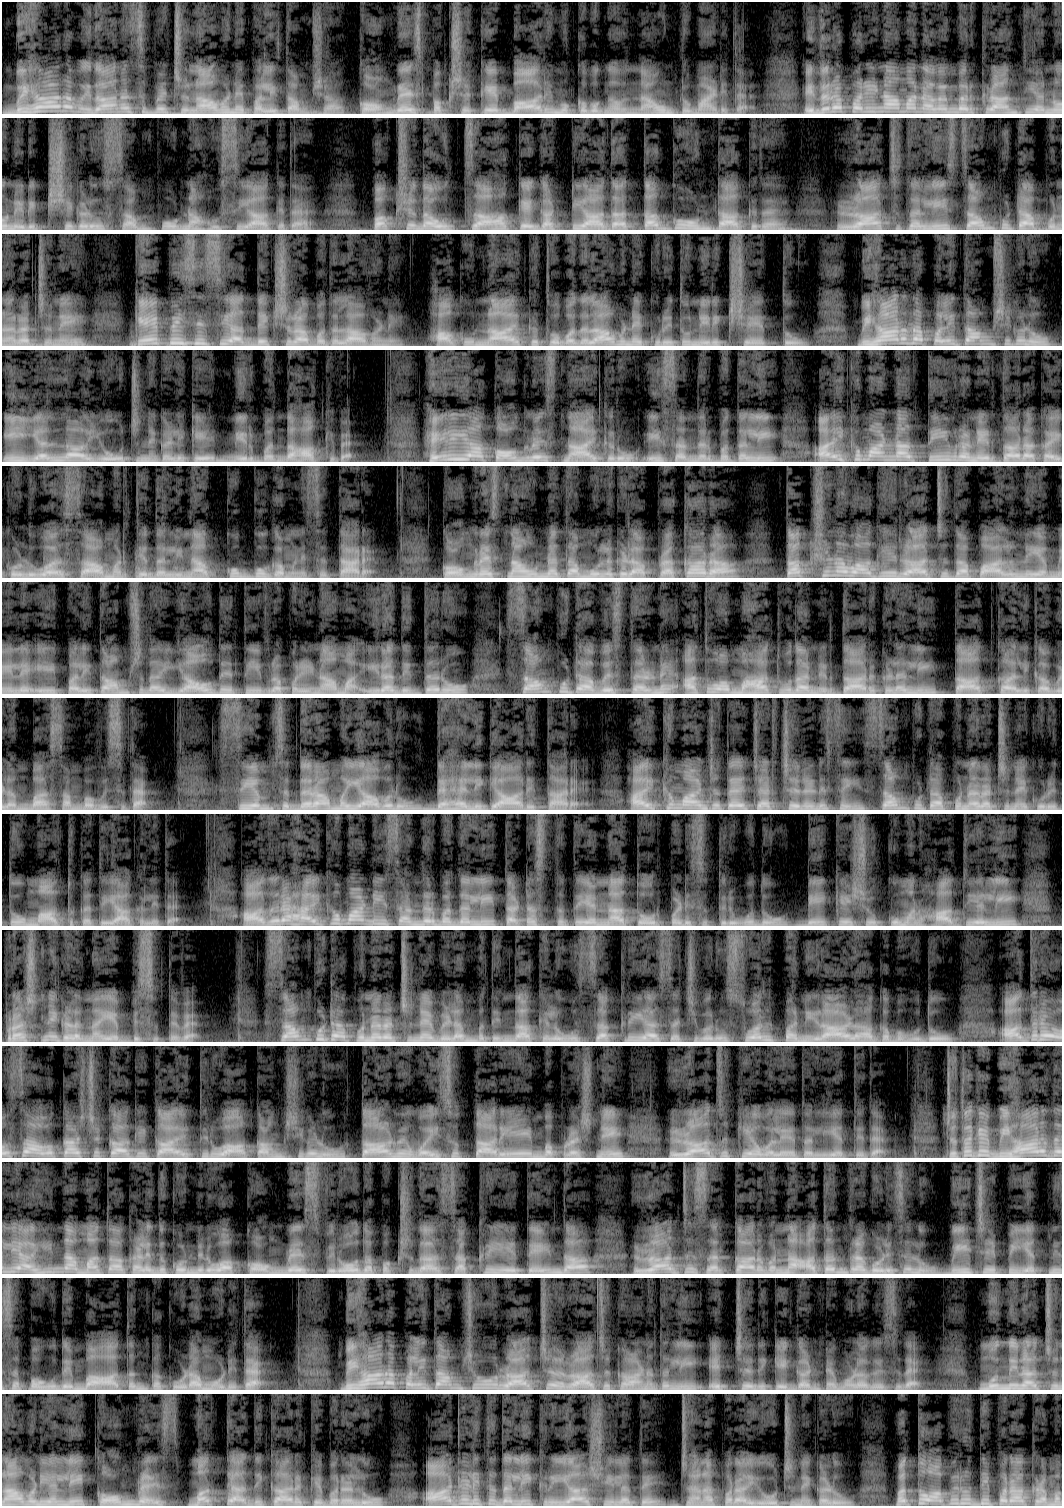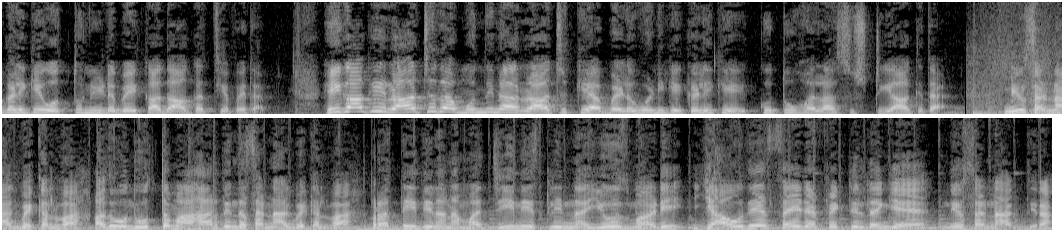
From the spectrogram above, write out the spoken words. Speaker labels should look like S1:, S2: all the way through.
S1: ಬಿಹಾರ ವಿಧಾನಸಭೆ ಚುನಾವಣೆ ಫಲಿತಾಂಶ ಕಾಂಗ್ರೆಸ್ ಪಕ್ಷಕ್ಕೆ ಭಾರಿ ಮುಖಭಂಗವನ್ನ ಉಂಟು ಮಾಡಿದೆ. ಇದರ ಪರಿಣಾಮ ನವೆಂಬರ್ ಕ್ರಾಂತಿ ಅನ್ನೋ ನಿರೀಕ್ಷೆಗಳು ಸಂಪೂರ್ಣ ಹುಸಿಯಾಗಿದೆ. ಪಕ್ಷದ ಉತ್ಸಾಹಕ್ಕೆ ಗಟ್ಟಿಯಾದ ತಗ್ಗು ಉಂಟಾಗಿದೆ. ರಾಜ್ಯದಲ್ಲಿ ಸಂಪುಟ ಪುನರಚನೆ ಕೆಪಿಸಿಸಿ ಅಧ್ಯಕ್ಷರ ಬದಲಾವಣೆ ಹಾಗೂ ನಾಯಕತ್ವ ಬದಲಾವಣೆ ಕುರಿತು ನಿರೀಕ್ಷೆ ಇತ್ತು ಬಿಹಾರದ ಫಲಿತಾಂಶಗಳು ಈ ಎಲ್ಲ ಯೋಜನೆಗಳಿಗೆ ನಿರ್ಬಂಧ ಹಾಕಿವೆ. ಹಿರಿಯ ಕಾಂಗ್ರೆಸ್ ನಾಯಕರು ಈ ಸಂದರ್ಭದಲ್ಲಿ ಹೈಕಮಾಂಡ್ನ ತೀವ್ರ ನಿರ್ಧಾರ ಕೈಗೊಳ್ಳುವ ಸಾಮರ್ಥ್ಯದಲ್ಲಿನ ಕುಗ್ಗು ಗಮನಿಸಿದ್ದಾರೆ ಕಾಂಗ್ರೆಸ್ನ ಉನ್ನತ ಮೂಲಗಳ ಪ್ರಕಾರ ತಕ್ಷಣವಾಗಿ ರಾಜ್ಯದ ಪಾಲನೆಯ ಮೇಲೆ ಈ ಫಲಿತಾಂಶದ ಯಾವುದೇ ತೀವ್ರ ಪರಿಣಾಮ ಇರದಿದ್ದರೂ ಸಂಪುಟ ವಿಸ್ತರಣೆ ಅಥವಾ ಮಹತ್ವದ ನಿರ್ಧಾರಗಳಲ್ಲಿ ತಾತ್ಕಾಲಿಕ ವಿಳಂಬ ಸಂಭವಿಸಿದೆ. ಸಿಎಂ ಸಿದ್ದರಾಮಯ್ಯ ಅವರು ದೆಹಲಿಗೆ ಹಾರಿದ್ದಾರೆ ಹೈಕಮಾಂಡ್ ಜೊತೆ ಚರ್ಚೆ ನಡೆಸಿ ಸಂಪುಟ ಪುನರಚನೆ ಕುರಿತು ಮಾತುಕತೆಯಾಗಲಿದೆ. ಆದರೆ ಹೈಕಮಾಂಡ್ ಈ ಸಂದರ್ಭದಲ್ಲಿ ತಟಸ್ಥತೆಯನ್ನ ತೋರ್ಪಡಿಸುತ್ತಿರುವುದು ಡಿಕೆ ಶಿವಕುಮಾರ್ ಹಾದಿಯಲ್ಲಿ ಪ್ರಶ್ನೆಗಳನ್ನು ಎಬ್ಬಿಸುತ್ತಿವೆ. ಸಂಪುಟ ಪುನರಚನೆ ವಿಳಂಬದಿಂದ ಕೆಲವು ಸಕ್ರಿಯ ಸಚಿವರು ಸ್ವಲ್ಪ ನಿರಾಳಾಗಬಹುದು. ಆದರೆ ಹೊಸ ಅವಕಾಶಕ್ಕಾಗಿ ಕಾಯುತ್ತಿರುವ ಆಕಾಂಕ್ಷಿಗಳು ತಾಳ್ಮೆ ವಹಿಸುತ್ತಾರೆಯೇ ಎಂಬ ಪ್ರಶ್ನೆ ರಾಜಕೀಯ ವಲಯದಲ್ಲಿ ಎತ್ತಿದೆ. ಜೊತೆಗೆ ಬಿಹಾರದಲ್ಲಿ ಅಹಿಂದ ಮತ ಕಳೆದುಕೊಂಡಿರುವ ಕಾಂಗ್ರೆಸ್ ವಿರೋಧ ಪಕ್ಷದ ಸಕ್ರಿಯತೆಯಿಂದ ರಾಜ್ಯ ಸರ್ಕಾರವನ್ನ ಅತಂತ್ರಗೊಳಿಸಲು ಬಿಜೆಪಿ ಯತ್ನಿಸಬಹುದೆಂಬ ಆತಂಕ ಕೂಡ ಮೂಡಿದೆ. ಬಿಹಾರ ಫಲಿತಾಂಶವು ರಾಜ್ಯ ರಾಜಕಾರಣದಲ್ಲಿ ಎಚ್ಚರಿಕೆ ಗಂಟೆ ಮೊಳಗಿಸಿದೆ. ಮುಂದಿನ ಚುನಾವಣೆಯಲ್ಲಿ ಕಾಂಗ್ರೆಸ್ ಮತ್ತೆ ಅಧಿಕಾರಕ್ಕೆ ಬರಲು, ಆಡಳಿತದಲ್ಲಿ ಕ್ರಿಯಾಶೀಲತೆ, ಜನಪರ ಯೋಜನೆಗಳು ಮತ್ತು ಅಭಿವೃದ್ಧಿಪರ ಕ್ರಮಗಳಿಗೆ ಒತ್ತು ನೀಡಬೇಕಾದ ಅಗತ್ಯವಿದೆ. ಹೀಗಾಗಿ ರಾಜ್ಯದ ಮುಂದಿನ ರಾಜಕೀಯ ಬೆಳವಣಿಗೆಗಳಿಗೆ ಕುತೂಹಲ ಸೃಷ್ಟಿಯಾಗಿದೆ.
S2: ನೀವು ಸಣ್ಣ ಆಗ್ಬೇಕಲ್ವಾ? ಅದು ಒಂದು ಉತ್ತಮ ಆಹಾರದಿಂದ ಸಣ್ಣ ಆಗ್ಬೇಕಲ್ವಾ? ಪ್ರತಿದಿನ ನಮ್ಮ ಜೀನಿ ಸ್ಲಿಮ್ನ ಯೂಸ್ ಮಾಡಿ ಯಾವುದೇ ಸೈಡ್ ಎಫೆಕ್ಟ್ ಇಲ್ದಂಗೆ ನೀವು ಸಣ್ಣ ಆಗ್ತೀರಾ?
